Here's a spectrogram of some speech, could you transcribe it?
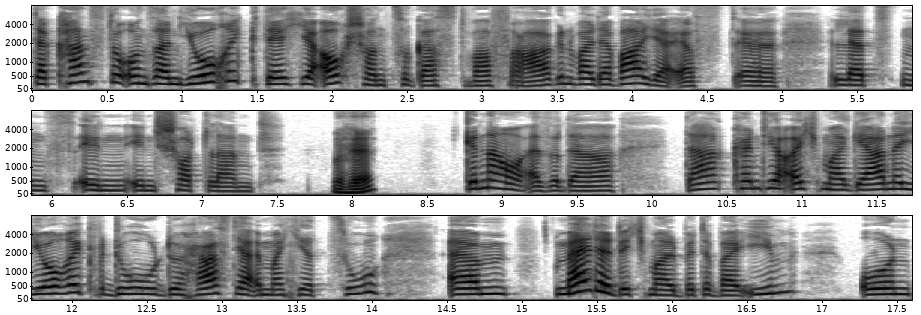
da kannst du unseren Jorik, der hier auch schon zu Gast war, fragen, weil der war ja erst äh, letztens in, in Schottland. Okay. Genau, also da, da könnt ihr euch mal gerne, Jorik, du, du hörst ja immer hier zu, ähm, melde dich mal bitte bei ihm und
